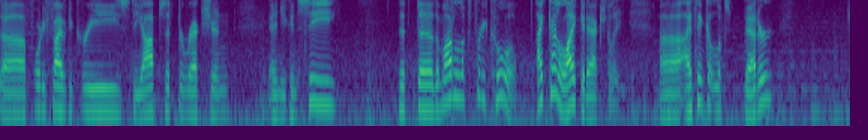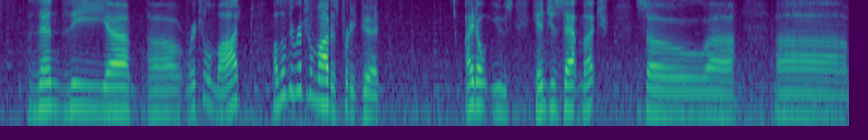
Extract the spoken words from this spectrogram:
uh, 45 degrees the opposite direction. And you can see that the, the model looks pretty cool. I kind of like it actually. Uh, I think it looks better than the uh, uh, original mod. Although the original mod is pretty good. I don't use hinges that much, so uh, uh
